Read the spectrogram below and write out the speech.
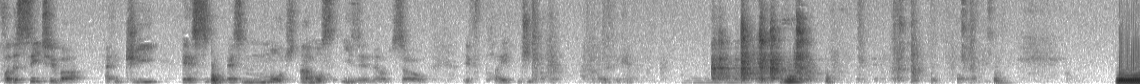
for the C tuba, I think G is is most uh, most easy note. So if play G, okay. Right.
